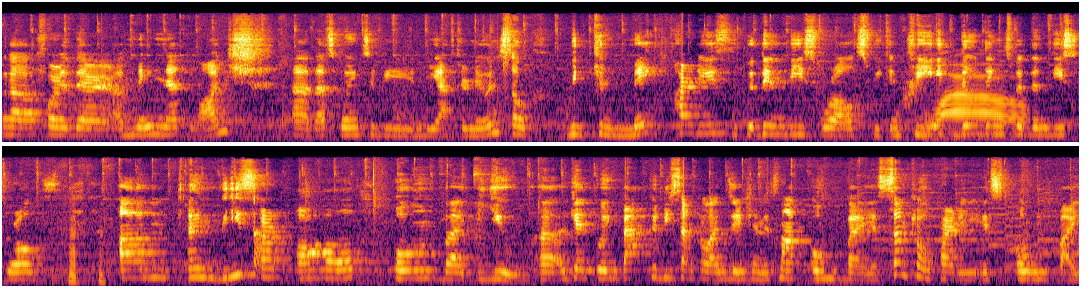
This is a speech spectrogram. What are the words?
uh, for their uh, mainnet launch. Uh, that's going to be in the afternoon. So we can make parties within these worlds. We can create Wow. buildings within these worlds, um, and these are all owned by you. Uh, again, going back to decentralization, it's not owned by a central party. It's owned by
